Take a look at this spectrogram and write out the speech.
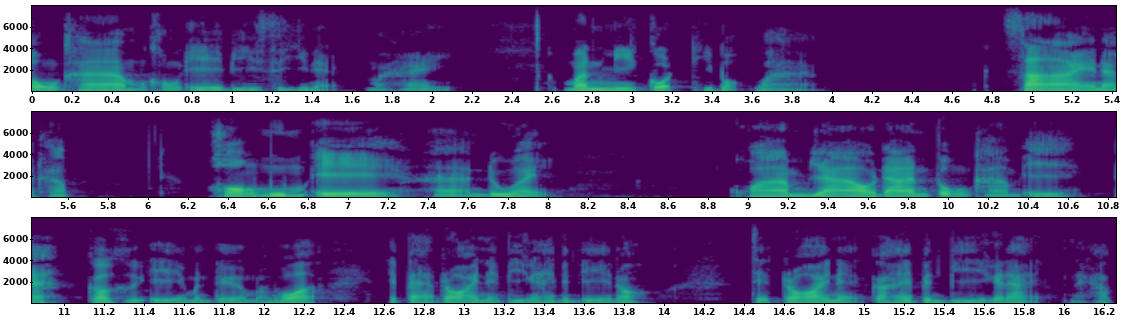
ตรงข้ามของ A B C เนี่ยมาให้ มันมีกฎที่บอกว่าไซน์นะครับ ของมุม A หารด้วย ความยาวด้านตรงข้าม A อะก็คือ A เหมือนเดิม เพราะว่าไอ้800เนี่ยพี่ก็ให้เป็น A เนาะ700เนี่ยก็ให้เป็น B ก็ได้นะครับ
